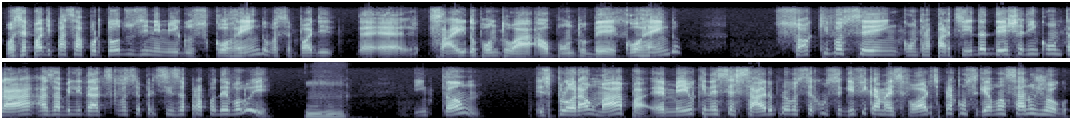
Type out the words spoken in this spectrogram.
você pode passar por todos os inimigos correndo, você pode é, é, sair do ponto A ao ponto B correndo, só que você, em contrapartida, deixa de encontrar as habilidades que você precisa para poder evoluir. Uhum. Então, explorar o mapa é meio que necessário para você conseguir ficar mais forte para conseguir avançar no jogo.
